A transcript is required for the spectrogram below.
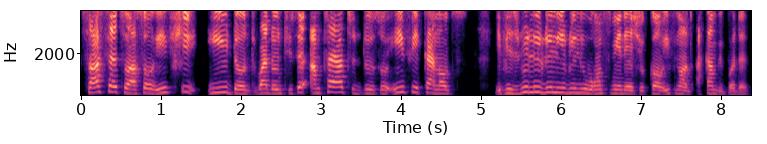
so I said to her, so if she you don't, why don't you say I'm tired to do? So if he cannot, if he's really, really, really wants me, they should come. If not, I can't be bothered.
